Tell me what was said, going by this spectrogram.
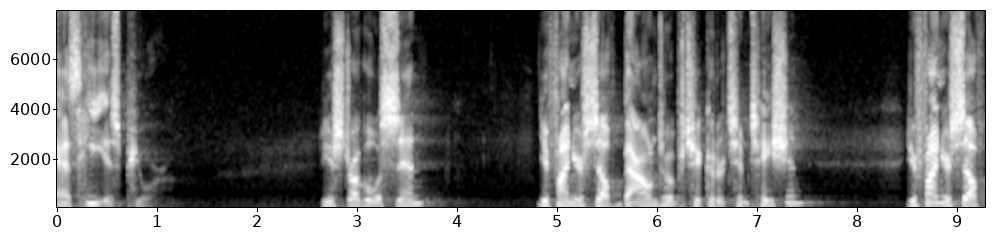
as he is pure. Do you struggle with sin? Do you find yourself bound to a particular temptation? Do you find yourself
